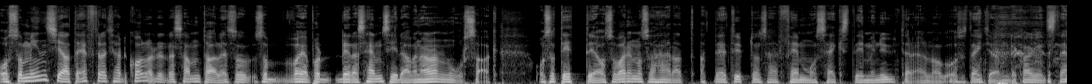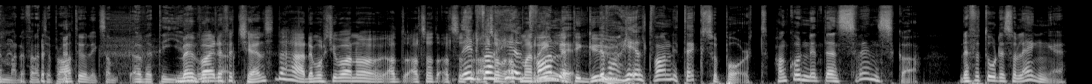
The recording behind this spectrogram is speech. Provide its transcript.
Och så minns jag att efter att jag hade kollat det där samtalet så, så var jag på deras hemsida av en annan orsak. Och så tittade jag och så var det nog så här att, att det är typ någon så här 65 minuter eller något. Och så tänkte jag, men det kan ju inte stämma det för att jag pratar ju liksom över 10 Men minuter. vad är det för tjänst det här? Det måste ju vara något, alltså, alltså, Nej, var alltså att man ringer vanligt. till Gud. Det var helt vanlig tech support. Han kunde inte ens svenska. Därför tog det så länge.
